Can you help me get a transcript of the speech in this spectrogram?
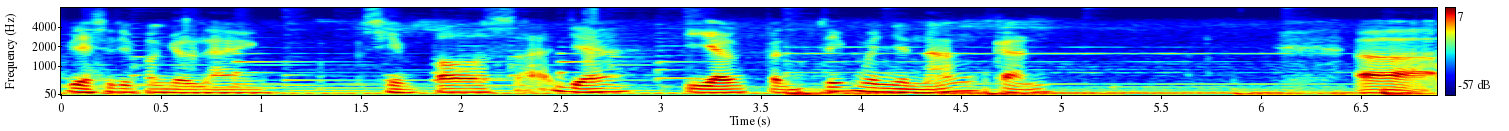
biasa dipanggil Daeng. Simple saja. Yang penting menyenangkan. Uh,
